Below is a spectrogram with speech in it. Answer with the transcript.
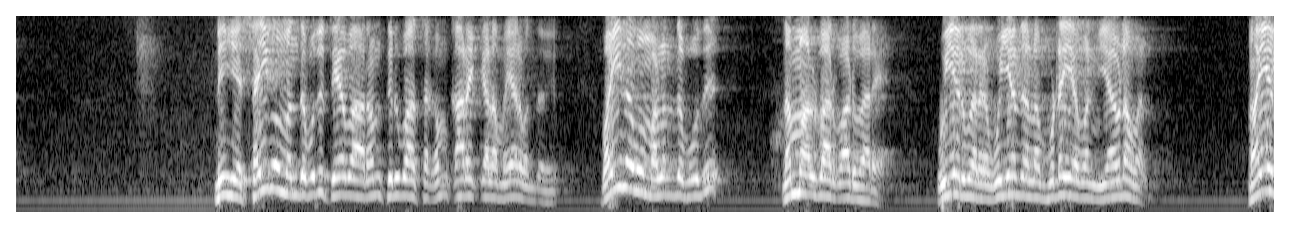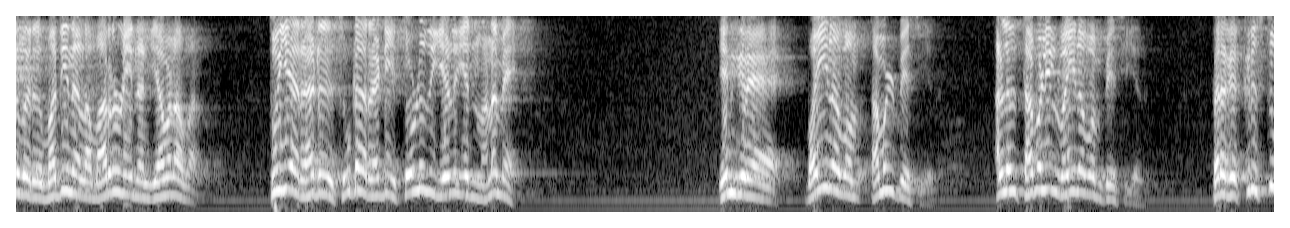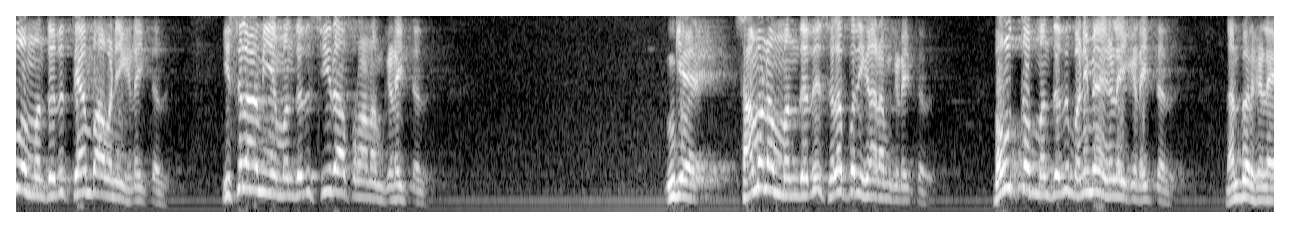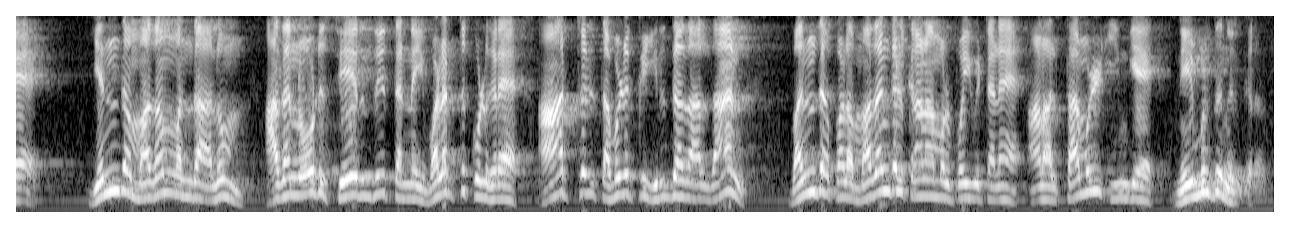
நீங்க சைவம் வந்தபோது தேவாரம் திருவாசகம் காரைக்கால் அம்மையார் வந்தது. வைணவம் வளர்ந்த போது நம்மாழ்வார் பாடுவாரே உயர்வர உயர்நலம் உடையவன் எவனவன்? மயர்வரு மதிநலம் அருளினன் எவனவன்? துயர் அடு சுடர் அடி தொழுது எழு என் மனமே என்கிற வைணவம் தமிழ் பேசியது. அல்லது தமிழில் வைணவம் பேசியது. பிறகு கிறிஸ்துவம் வந்தது தேம்பாவணி கிடைத்தது. இஸ்லாமியம் வந்தது சீரா புராணம் கிடைத்தது. இங்கே சமணம் வந்தது சிலப்பதிகாரம் கிடைத்தது. பௌத்தம் வந்தது மணிமேகலை கிடைத்தது. நண்பர்களே எந்த மதம் வந்தாலும் அதனோடு சேர்ந்து தன்னை வளர்த்து கொள்கிற ஆற்றல் தமிழுக்கு இருந்ததால் தான் வந்த பல மதங்கள் காணாமல் போய்விட்டன. ஆனால் தமிழ் இங்கே நிமிர்ந்து நிற்கிறது.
